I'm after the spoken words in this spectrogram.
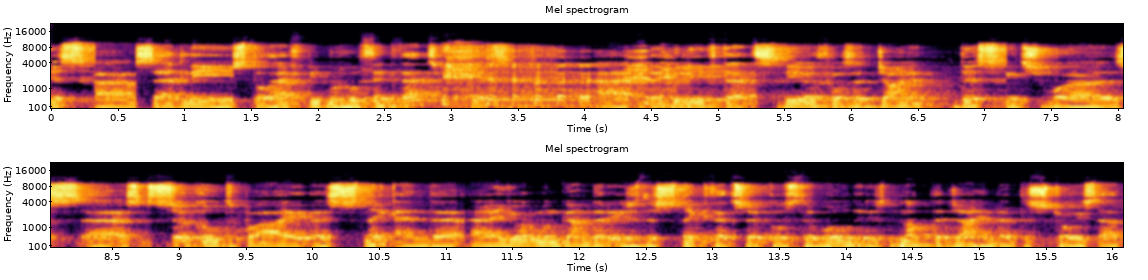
disk. Uh, sadly, still have people who think that. yes, uh, they believed that the Earth was a giant disk which was uh, circled by a snake, and uh, Jormungandr is the snake that circles the world. It is not the giant that destroys that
